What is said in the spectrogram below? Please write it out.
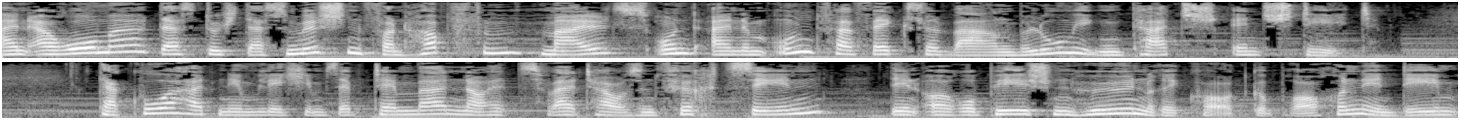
Ein Aroma, das durch das Mischen von Hopfen, Malz und einem unverwechselbaren blumigen Touch entsteht. Takur hat nämlich im September 2014 den europäischen Höhenrekord gebrochen, indem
